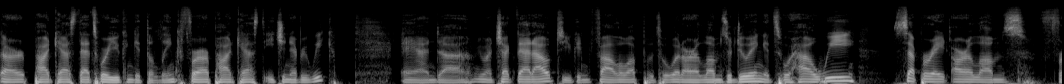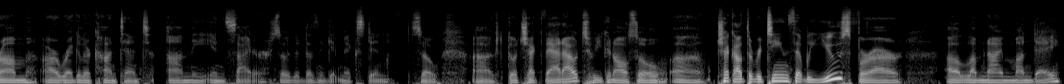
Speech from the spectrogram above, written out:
our podcast. That's where you can get the link for our podcast each and every week. And uh, you want to check that out. You can follow up with what our alums are doing. It's how we separate our alums from our regular content on the insider so that it doesn't get mixed in. So uh, go check that out. You can also uh, check out the routines that we use for our Alumni Monday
